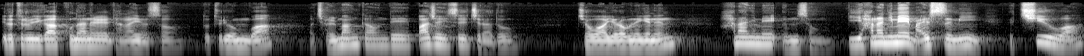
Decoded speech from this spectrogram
이렇듯 우리가 고난을 당하여서 또 두려움과 절망 가운데 빠져 있을지라도 저와 여러분에게는 하나님의 음성, 이 하나님의 말씀이 치유와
